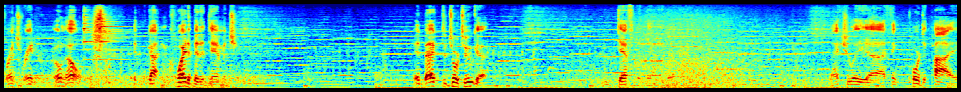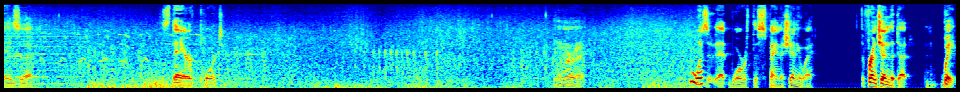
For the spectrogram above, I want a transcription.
French raider. Oh no. They've gotten quite a bit of damage. Head back to Tortuga. Definitely. Actually, uh, I think Port de Paix is, uh, is their port. Alright. Who was it at war with the Spanish anyway? The French and the Dutch. Wait.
